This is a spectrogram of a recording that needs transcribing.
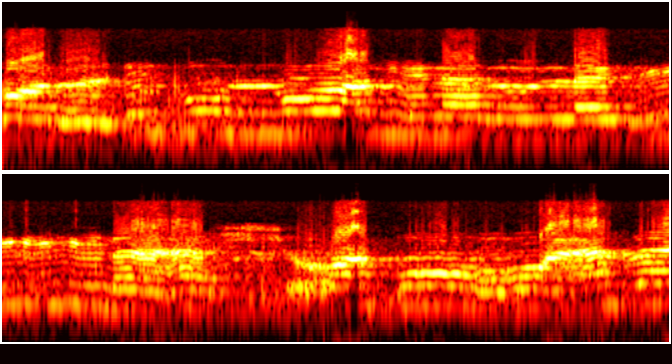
قبلكم ومن الذين أشركوا أذى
